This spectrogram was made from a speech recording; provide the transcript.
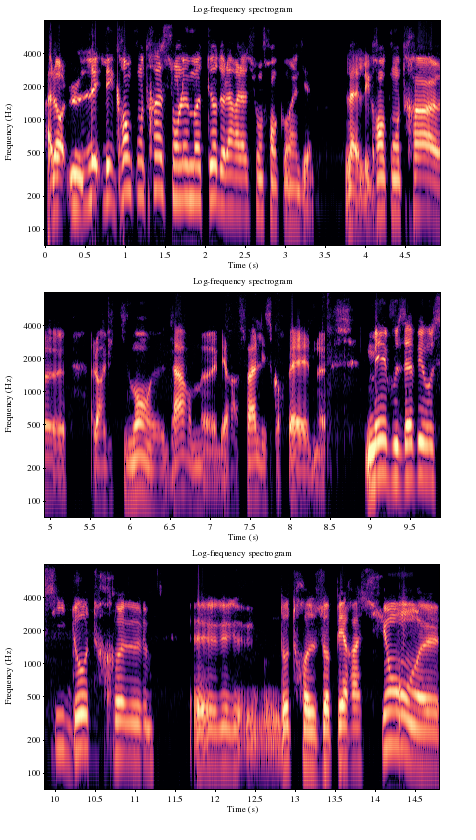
Alors, les, grands contrats sont le moteur de la relation franco-indienne. les grands contrats, euh, alors effectivement, euh, d'armes, les rafales, les scorpènes, mais vous avez aussi d'autres euh, d'autres opérations. Euh, euh,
